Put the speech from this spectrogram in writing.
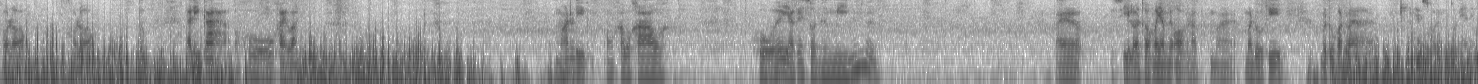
ขอร้อง ขอร้องปุ๊บลาลิก้า โอ้โห ใครวะ มาดริดอ๋อคาวาคาวโหยอยากได้โซนฮึงมิน ไปสี่ร้อยทองก็ยังไม่ออกนะครับ มา มาดูที่ มาดูก่อนว่าเนี่ยโซนตัวเนี้ยเนี่ย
